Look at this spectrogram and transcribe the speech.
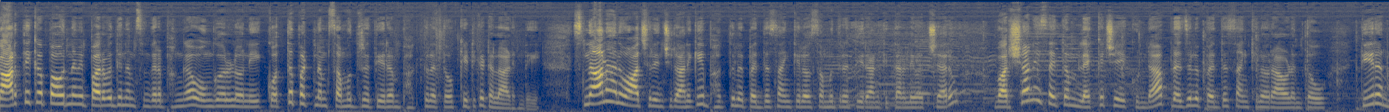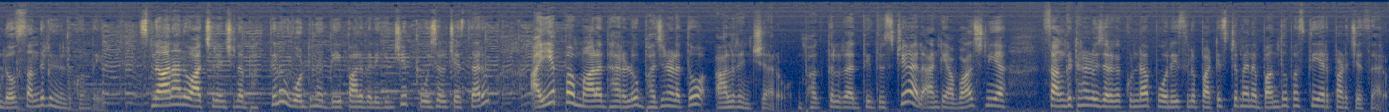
కార్తీక పౌర్ణమి పర్వదినం సందర్భంగా ఒంగోలులోని కొత్తపట్నం సముద్ర తీరం భక్తులతో కిటకిటలాడింది. స్నానాలు ఆచరించడానికి భక్తులు పెద్ద సంఖ్యలో సముద్ర తీరానికి తరలివచ్చారు. వర్షాన్ని సైతం లెక్క చేయకుండా ప్రజలు పెద్ద సంఖ్యలో రావడంతో తీరంలో సందడి నెలకొంది. స్నానాలు ఆచరించిన భక్తులు ఒడ్డున దీపాలు వెలిగించి పూజలు చేశారు అయ్యప్ప మాలధారులు భజనలతో అలరించారు. భక్తుల రద్దీ దృష్ట్యా అలాంటి అవాంఛనీయ సంఘటనలు జరగకుండా పోలీసులు పటిష్టమైన బందోబస్తు ఏర్పాటు చేశారు.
